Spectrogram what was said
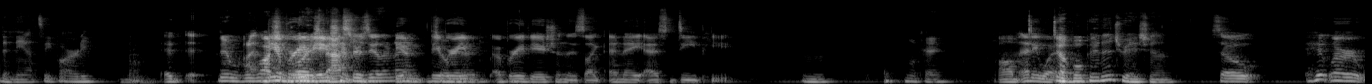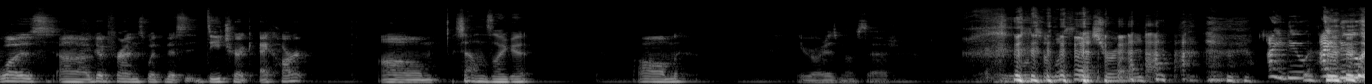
the Nazi party. It, it, Dude, we I- watched Glorious Bastards the other night. the So abbrevi- abbreviation is like NASDP. Okay. Um. Anyway, Double penetration. so Hitler was uh, good friends with this Dietrich Eckart. Um. Sounds like it. Um. He rode his mustache. What's a mustache ride? I do. I do.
